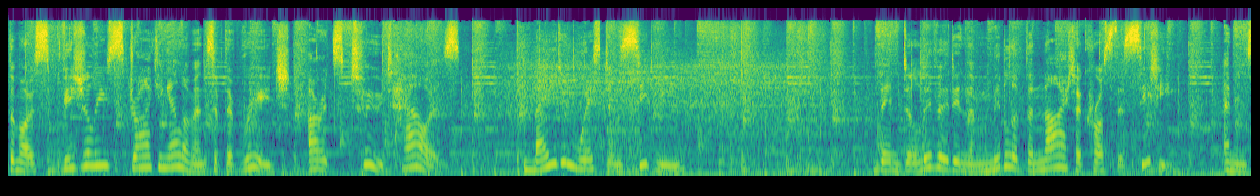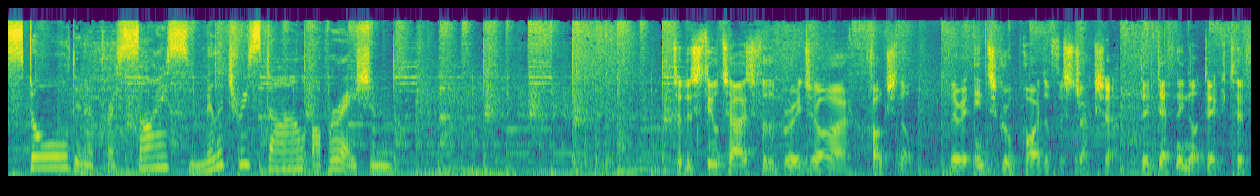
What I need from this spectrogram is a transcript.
The most visually striking elements of the bridge are its two towers. Made in Western Sydney, then delivered in the middle of the night across the city and installed in a precise military-style operation. So the steel towers for the bridge are functional. They're an integral part of the structure. They're definitely not decorative.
